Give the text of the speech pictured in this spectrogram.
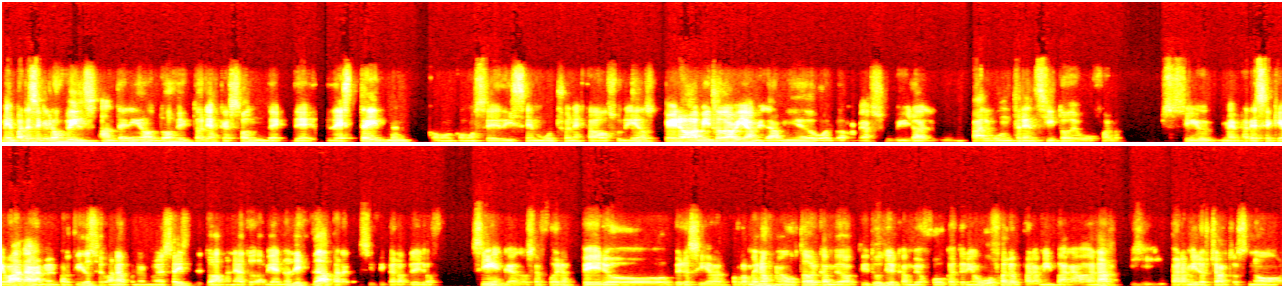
Me parece que los Bills han tenido dos victorias que son de, statement, como, se dice mucho en Estados Unidos, pero a mí todavía me da miedo volverme a subir algún, trencito de Búfalo. Sí, me parece que van a ganar el partido, se van a poner 9-6, de todas maneras todavía no les da para clasificar a playoff siguen quedándose fuera, pero, pero sí, a ver, por lo menos me ha gustado el cambio de actitud y el cambio de juego que ha tenido Búfalo, para mí van a ganar y para mí los Chargers no,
